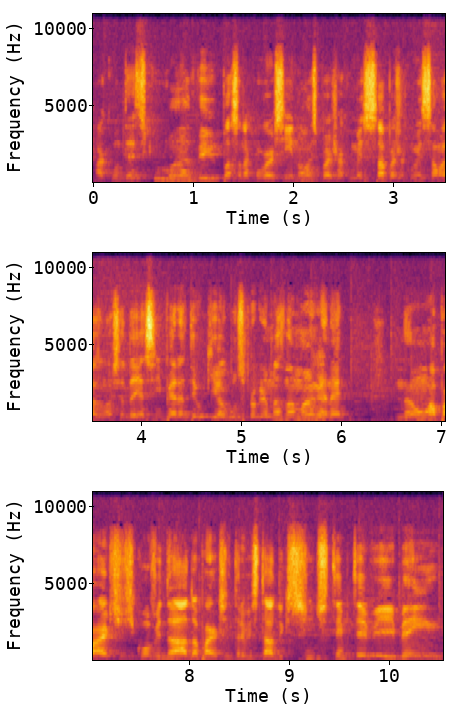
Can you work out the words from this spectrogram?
Acontece que o Luan veio passando a conversinha em nós pra já começar, pra já começar, mas nossa ideia sempre era ter o quê? Alguns programas na manga, né? Não a parte de convidado, a parte de entrevistado, que isso a gente sempre teve bem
